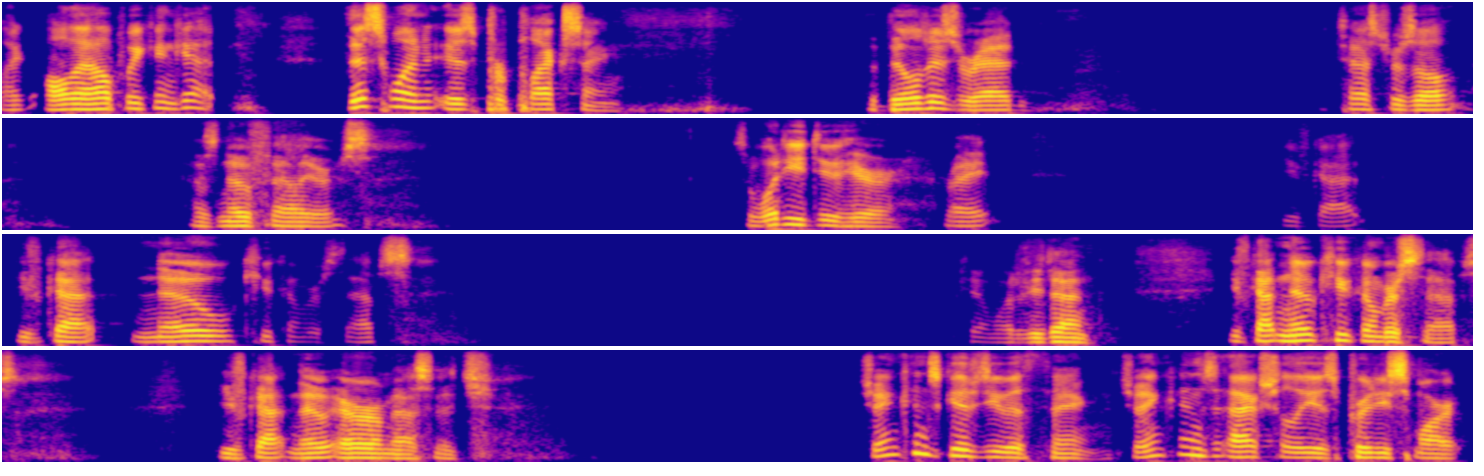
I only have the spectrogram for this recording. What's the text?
like all the help we can get. This one is perplexing. The build is red. The test result has no failures. So what do you do here, right? You've got you've got no cucumber steps. Okay, what have you done? You've got no cucumber steps you've got no error message. Jenkins gives you a thing. Jenkins actually is pretty smart.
